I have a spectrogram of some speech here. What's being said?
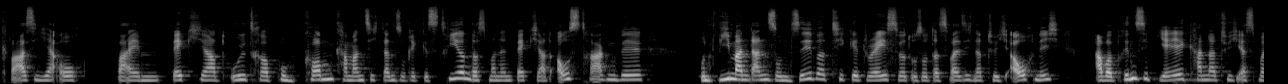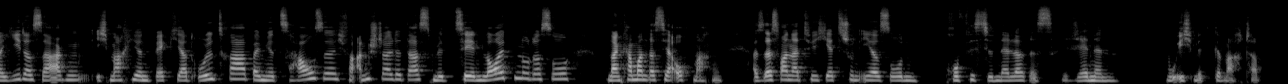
quasi ja auch beim backyardultra.com kann man sich dann so registrieren, dass man ein Backyard austragen will. Und wie man dann so ein Silver-Ticket-Race wird oder so, das weiß ich natürlich auch nicht. Aber prinzipiell kann natürlich erstmal jeder sagen, ich mache hier ein Backyard Ultra bei mir zu Hause, ich veranstalte das mit zehn Leuten oder so. Und dann kann man das ja auch machen. Also das war natürlich jetzt schon eher so ein professionelleres Rennen, wo ich mitgemacht habe.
